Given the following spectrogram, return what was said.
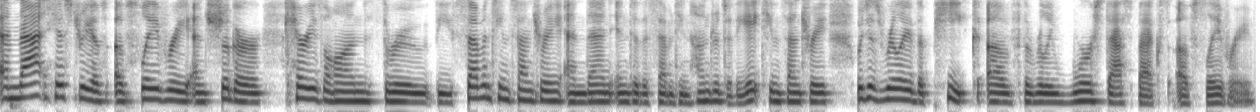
And that history of, of slavery and sugar carries on through the 17th century and then into the 1700s or the 18th century, which is really the peak of the really worst aspects of slavery.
